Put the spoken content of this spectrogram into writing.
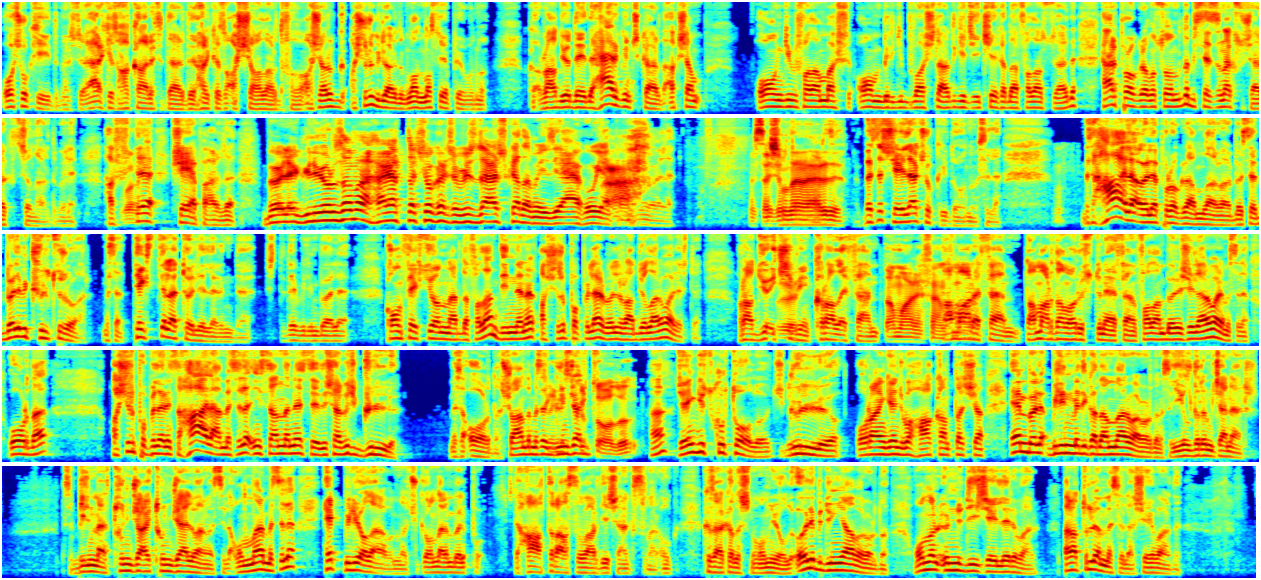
O çok iyiydi mesela. Herkes hakaret ederdi. Herkes aşağılardı falan. Aşırı, aşırı gülerdim. Lan nasıl yapıyor bunu? Radyo D'de her gün çıkardı. Akşam 10 gibi falan baş 11 gibi başlardı. Gece 2'ye kadar falan sürerdi. Her programın sonunda da bir Sezen Aksu şarkısı çalardı böyle. Hafif de şey yapardı. Böyle gülüyoruz ama hayatta çok acı. Biz de aşk adamıyız. Yahu yapardı böyle. Mesajımı da verdi. Mesela şeyler çok iyiydi onu mesela. Mesela hala öyle programlar var. Mesela böyle bir kültürü var. Mesela tekstil atölyelerinde işte ne bileyim böyle konfeksiyonlarda falan dinlenen aşırı popüler böyle radyolar var ya işte. Radyo 2000, Kral FM, Damar FM Damar falan. FM, Damar Damar Üstüne FM falan böyle şeyler var ya mesela. Orada aşırı popüler insan hala mesela insanların en sevdiği şarkıcı Güllü. Mesela orada. Şu anda mesela Cengiz güncel Kurtoğlu. Ha? Cengiz Kurtoğlu, Güllü, Orhan Gencebay, Hakan Taşyan. En böyle bilinmedik adamlar var orada mesela. Yıldırım Caner. Mesela bilmez. Tuncay Tuncel var mesela. Onlar mesela hep biliyorlar bunlar. Çünkü onların böyle işte hatırası var diye şarkısı var. O kız arkadaşına onu yolluyor. Öyle bir dünya var orada. Onların ünlü DJ'leri var. Ben hatırlıyorum mesela şey vardı.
